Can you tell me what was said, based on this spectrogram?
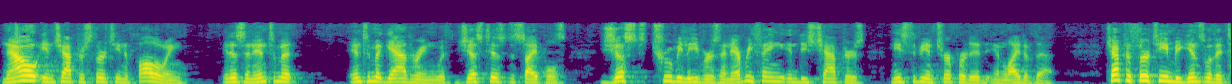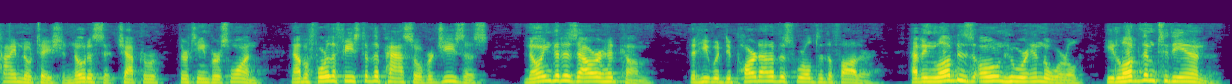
Now in chapters 13 and following, it is an intimate, intimate gathering with just his disciples, just true believers, and everything in these chapters needs to be interpreted in light of that. Chapter 13 begins with a time notation. Notice it. Chapter 13 verse 1. Now before the feast of the Passover, Jesus, knowing that his hour had come, that he would depart out of this world to the Father, having loved his own who were in the world, he loved them to the end.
